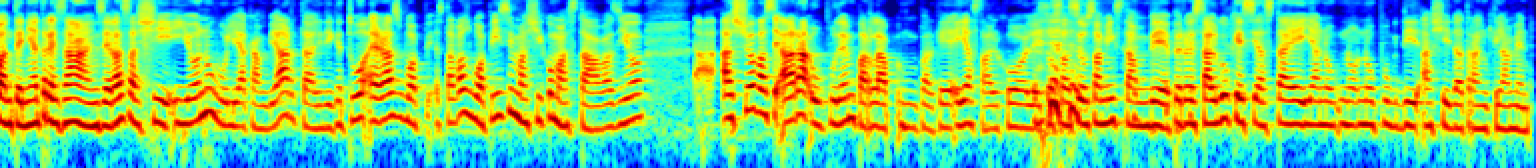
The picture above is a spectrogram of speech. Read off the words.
quan tenia 3 anys, eres així. I jo no volia canviar-te, li dic que tu eres guapi, estaves guapíssima així com estaves. Jo això va ser, ara ho podem parlar perquè ella està al col·le i tots els seus amics també, però és algo que si està ella no, no, no puc dir així de tranquil·lament.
